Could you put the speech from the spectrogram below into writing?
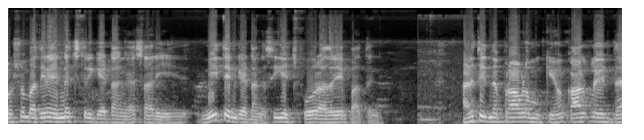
வருஷம் பார்த்தீங்கன்னா என்ஹெச் த்ரீ கேட்டாங்க. சாரி மீத்தேன் கேட்டாங்க. சிஹெச் ஃபோர் அதையும் பார்த்துங்க. அடுத்து இந்த ப்ராப்ளம் முக்கியம். Calculate the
